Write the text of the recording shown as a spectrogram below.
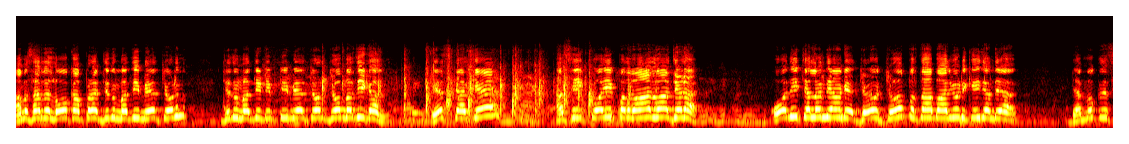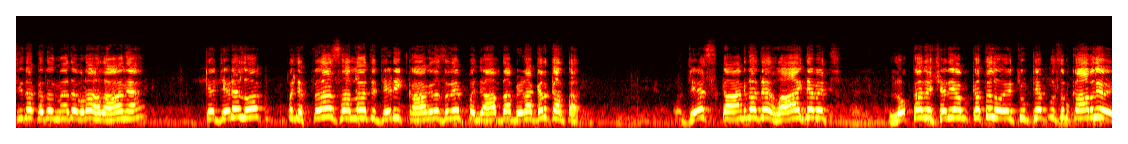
ਅੰਮ੍ਰਿਤਸਰ ਦੇ ਲੋਕ ਆਪਣਾ ਜਿਹਨੂੰ ਮਰਜ਼ੀ ਮੇਅਰ ਚੁਣਨ, ਜਿਹਨੂੰ ਮਰਜ਼ੀ ਡਿਪਟੀ ਮੇਅਰ ਚੁਣ ਜੋ ਮਰਜ਼ੀ ਕਰਨ। ਇਸ ਕਰਕੇ ਅਸੀਂ ਕੋਈ ਪਰਿਵਾਰਵਾਦ ਜਿਹੜਾ, ਉਹ ਨਹੀਂ ਚੱਲਣ ਦਿਆਂਗੇ। ਜੋ ਜੋ ਪ੍ਰਤਾਪ ਬਾਜਵਾ ਹੋਣੀ ਕਹੀ ਜਾਂਦੇ ਆ, ਡੈਮੋਕ੍ਰੇਸੀ ਦਾ ਕਤਲ, ਮੈਂ ਤਾਂ ਬੜਾ ਹੈਰਾਨ ਆ ਕਿ ਜਿਹੜੇ ਲੋਕ 75 ਸਾਲਾਂ 'ਚ ਜਿਹੜੀ ਕਾਂਗਰਸ ਨੇ ਪੰਜਾਬ ਦਾ ਬੇੜਾ ਗਰ ਕਰਤਾ ਜਿਸ ਕਾਂਗਰਸ ਦੇ ਰਾਜ ਦੇ ਵਿੱਚ ਲੋਕਾਂ ਦੇ ਸ਼ਰੇਆਮ ਕਤਲ ਹੋਏ ਝੂਠੇ ਪੁਲਿਸ ਮੁਕਾਬਲੇ ਹੋਏ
